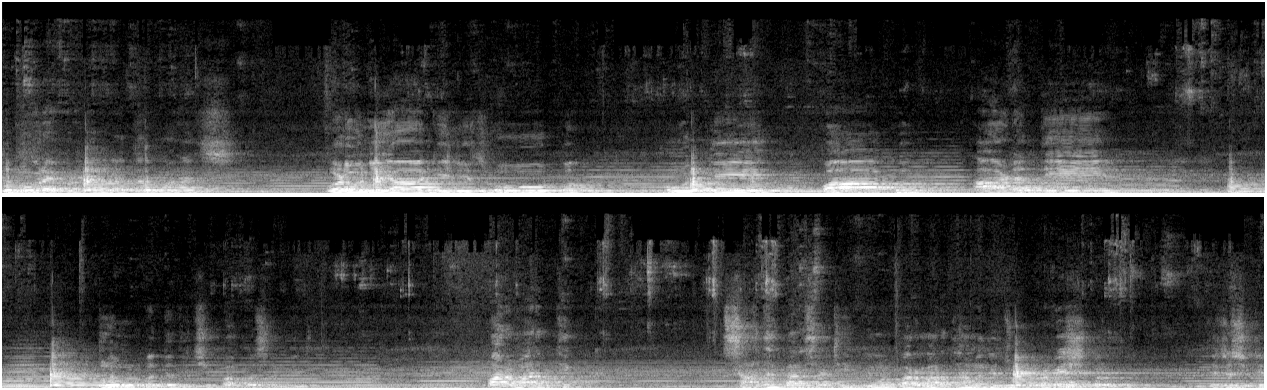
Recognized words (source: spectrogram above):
तुकोबराय वर्णन करतात महाराज. पळोनिया गेली झोप होते पाप आडते. दोन पद्धतीची पाप सांगितली. पारमार्थिक साधकासाठी किंवा परमार्थामध्ये जो प्रवेश करतो त्याच्यासाठी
